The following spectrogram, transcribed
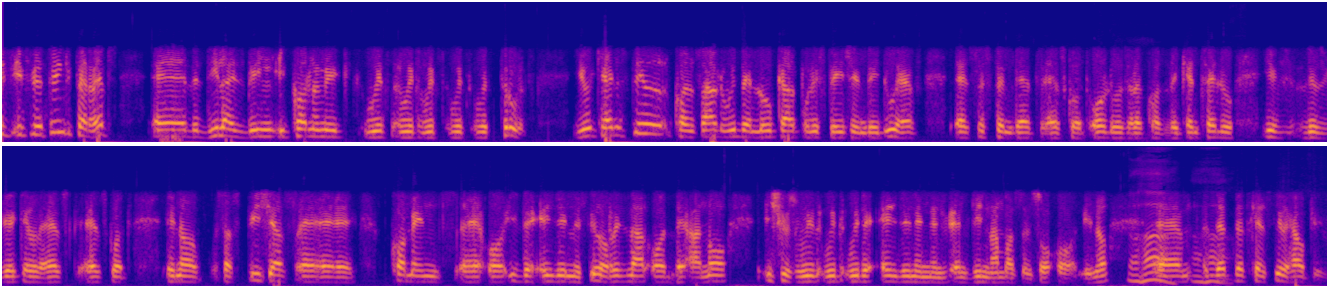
if if you think perhaps uh, the dealer is being economic with with with with, with truth, you can still consult with the local police station. They do have a system that has got all those records. They can tell you if this vehicle has has got you know suspicious. Uh, comments uh, or if the engine is still original or there are no issues with with, with the engine and, and, VIN numbers and so on you know Uh-huh, um, uh-huh. that that can still help you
